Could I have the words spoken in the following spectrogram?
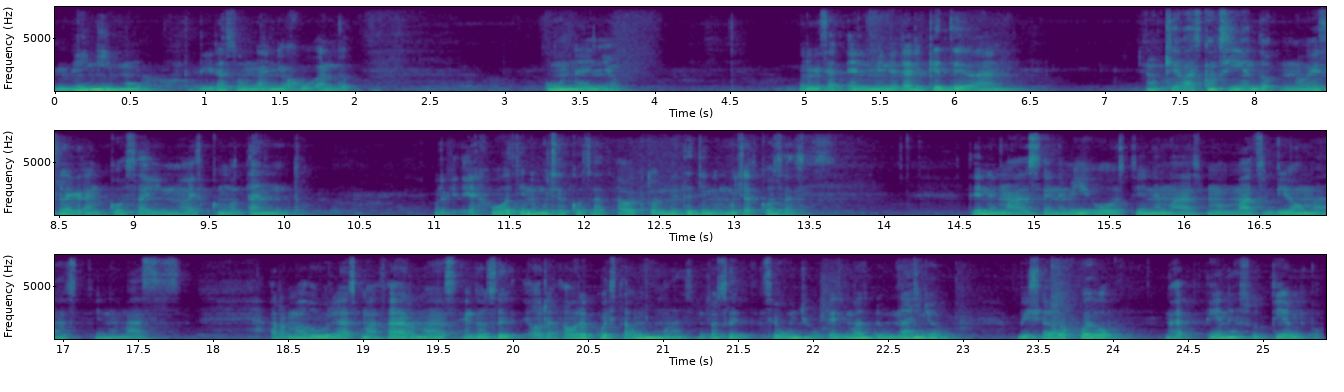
mínimo te tiras un año jugando. Un año. O sea, el mineral que te dan, que vas consiguiendo, no es la gran cosa y no es como tanto. Porque el juego tiene muchas cosas, actualmente tiene muchas cosas. Tiene más enemigos, tiene más, más biomas, tiene más armaduras, más armas. Entonces, ahora, ahora cuesta aún más. Entonces, según yo, es más de un año viciado el juego. Tiene su tiempo.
